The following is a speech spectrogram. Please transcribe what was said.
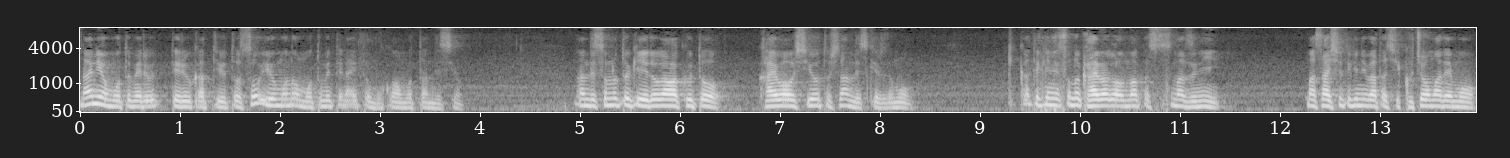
何を求めてるかというとそういうものを求めてないと僕は思ったんですよ。なんでその時江戸川区と会話をしようとしたんですけれども結果的にその会話がうまく進まずに、まあ、最終的に私区長までも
